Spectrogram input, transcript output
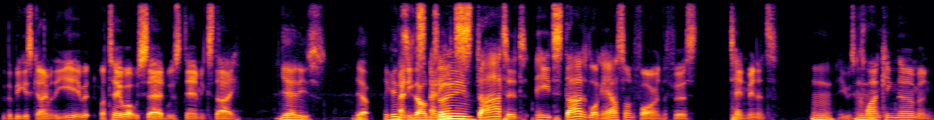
with the biggest game of the year. But I'll tell you what was sad was Dan McStay. Yeah, it is. Yep, against and his old and team. he'd started, he'd started like a house on fire in the first 10 minutes. Mm, He was mm. clunking them. And,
